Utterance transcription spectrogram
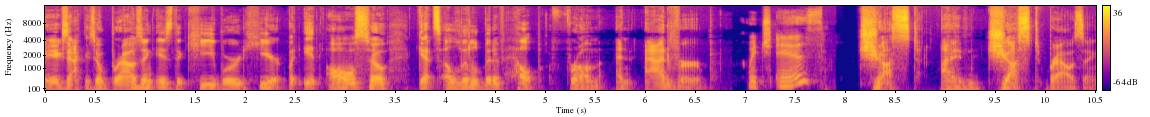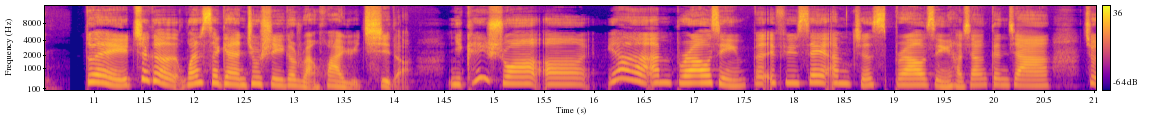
Exactly. So, browsing is the key word here, but it also gets a little bit of help from an adverb. Which is， Just. I'm just browsing. 对，这个 once again 就是一个软化语气的。你可以说，呃、y e a h I'm browsing. But if you say I'm just browsing，好像更加就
